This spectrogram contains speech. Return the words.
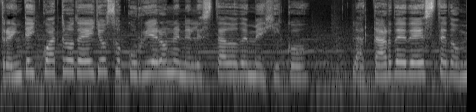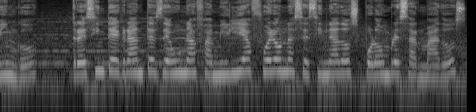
34 de ellos ocurrieron en el Estado de México. La tarde de este domingo, Tres integrantes de una familia fueron asesinados por hombres armados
